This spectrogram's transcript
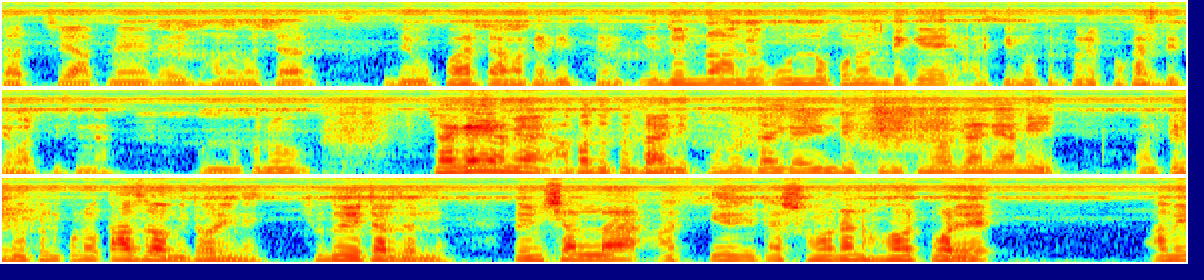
যাচ্ছে, আপনার এই ভালোবাসার যে উপহারটা আমাকে দিচ্ছেন এর জন্য আমি অন্য কোনো দিকে আর কি নতুন করে ফোকাস দিতে পারতেছি না। অন্য কোনো জায়গায় আমি আপাতত যাইনি, কোনো জায়গায় ইনভেস্টিগেশনেও যাইনি আমি, এমনকি নতুন কোনো কাজও আমি ধরি নাই, শুধু এটার জন্য। তো ইনশাল্লাহ আজকের এটা সমাধান হওয়ার পরে আমি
